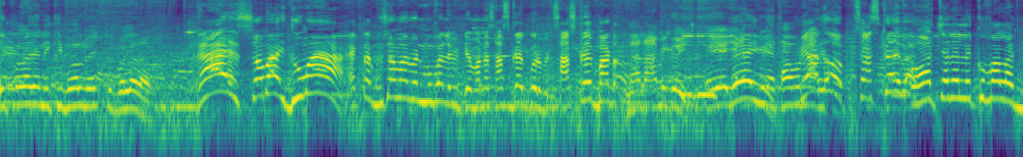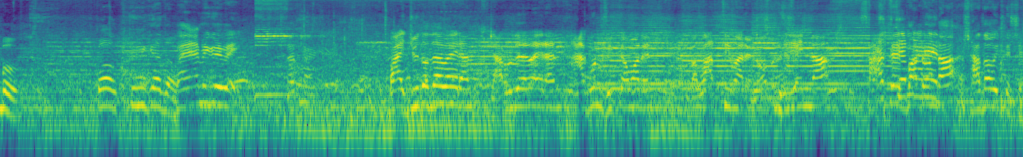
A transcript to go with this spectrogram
এই পোলা জানি কি বলবে একটু বলে দাও। গাইস সবাই ধুমায়া। একটা ঘুষা মারবেন মোবাইলে ভিডিও মানে সাবস্ক্রাইব করবেন। সাবস্ক্রাইব বাটন না না আমি কই? এই মেয়ে থামো না সাবস্ক্রাইব ওর চ্যানেলে কুপা লাগবো। কও তুমি কে দাও? ভাই আমি কই ভাই? ভাই জুতা দেয় ঝাড়ু দেয় আগুন ভিক্ষা মারেন বা লাথি মারেন। ডিজাইন না সাবস্ক্রাইব বাটনটা সাদা হইতেছে।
